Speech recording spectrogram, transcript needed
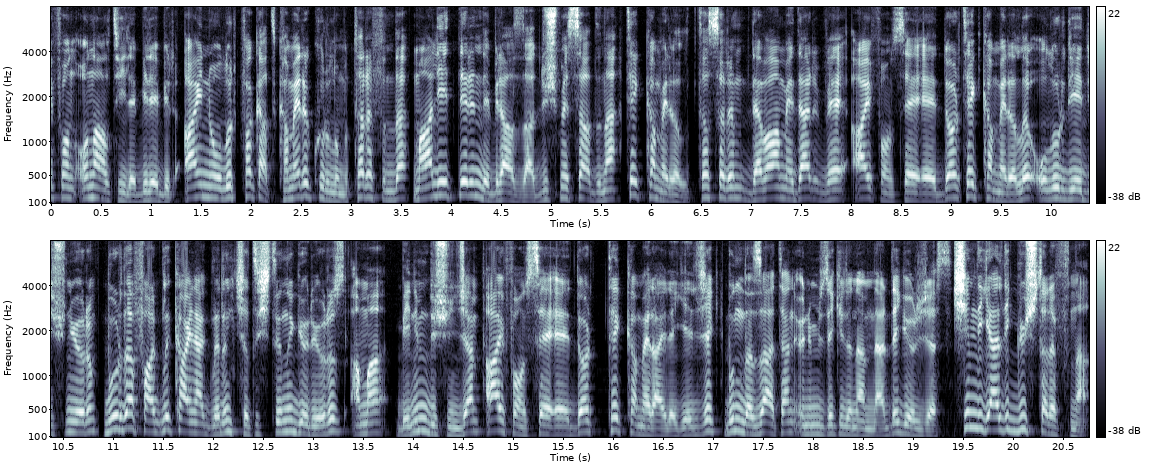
iPhone 16 ile birebir aynı olur. Fakat kamera kurulumu tarafında maliyetlerin de biraz daha düşmesi adına tek kameralı tasarım devam eder ve iPhone SE 4 tek kameralı olur diye düşünüyorum. Burada farklı kaynakların çatıştığını görüyoruz ama benim düşüncem iPhone SE 4 tek kamerayla gelecek. Bunu da zaten önümüzdeki dönemlerde göreceğiz. Şimdi geldik güç tarafına.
